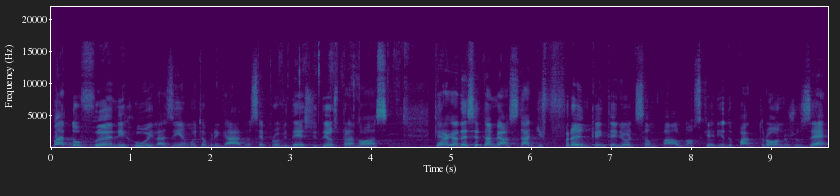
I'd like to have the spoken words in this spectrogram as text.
Padovani Rui. Lazinha, muito obrigado, você é providência de Deus para nós. Quero agradecer também a cidade de Franca, interior de São Paulo, nosso querido patrono José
